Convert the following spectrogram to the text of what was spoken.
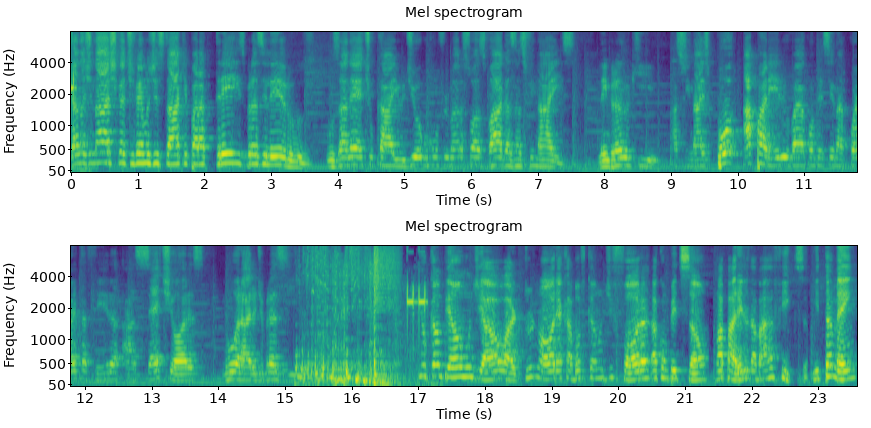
Já na ginástica tivemos destaque para três brasileiros. O Zanetti, o Caio e o Diogo confirmaram suas vagas nas finais. Lembrando que as finais por aparelho vai acontecer na quarta-feira, às 7 horas, no horário de Brasília. E o campeão mundial, Arthur Nori, acabou ficando de fora da competição no aparelho da barra fixa. E também,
